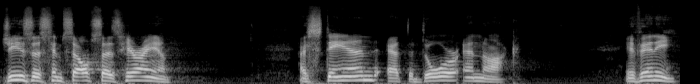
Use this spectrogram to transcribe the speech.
Jesus Himself says, Here I am. I stand at the door and knock. If any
